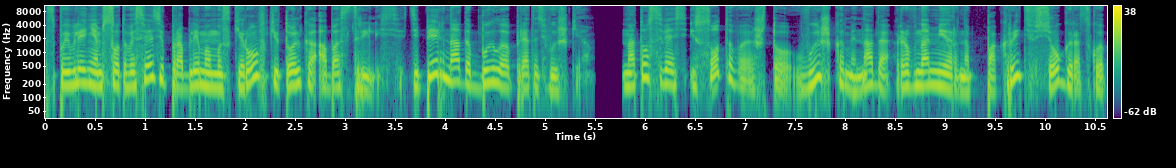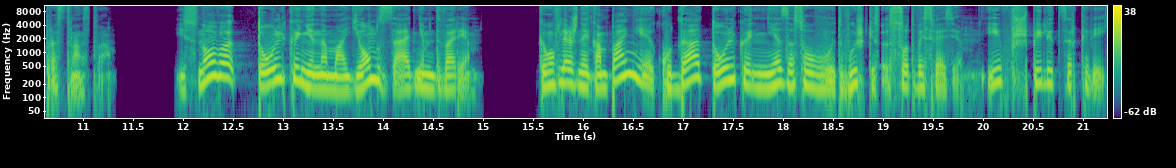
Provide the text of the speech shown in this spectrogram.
С появлением сотовой связи проблемы маскировки только обострились. Теперь надо было прятать вышки. На то связь и сотовая, что вышками надо равномерно покрыть все городское пространство. И снова только не на моем заднем дворе. Камуфляжные компании куда только не засовывают вышки сотовой связи. И в шпили церквей,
